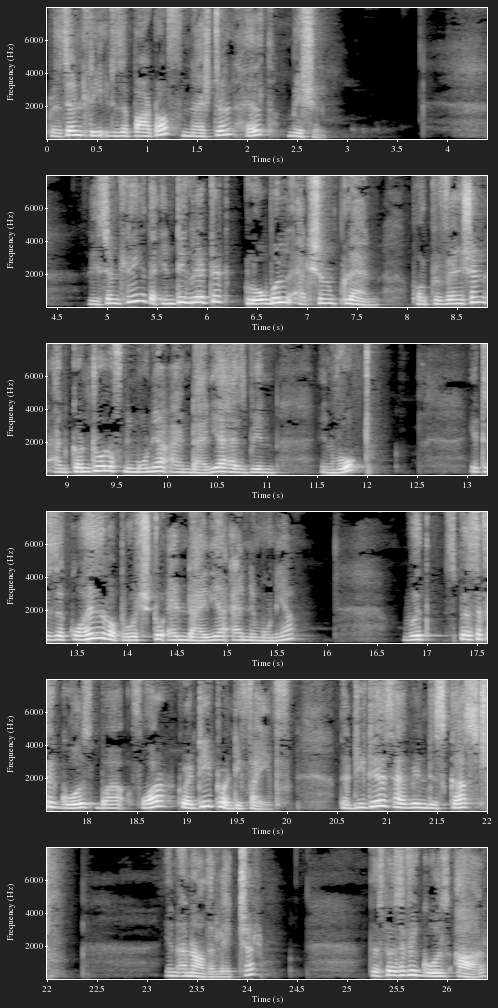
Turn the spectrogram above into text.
presently, it is a part of National Health Mission. Recently, the Integrated Global Action Plan for Prevention and Control of Pneumonia and Diarrhea has been invoked. It is a cohesive approach to end diarrhea and pneumonia with specific goals for 2025. The details have been discussed in another lecture. The specific goals are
